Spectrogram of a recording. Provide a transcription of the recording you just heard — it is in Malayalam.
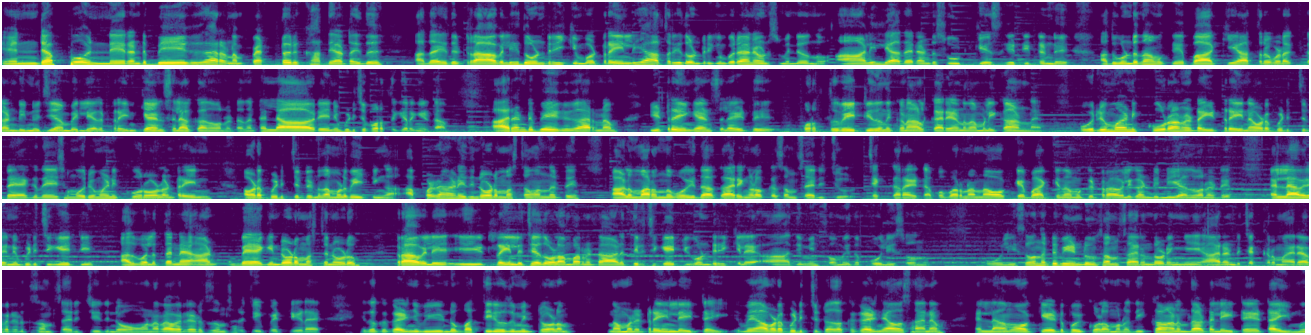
എന്റെ പൊന്നെ രണ്ട് ബേഗ് കാരണം. പെട്ടൊരു കഥയാട്ടോ ഇത്. അതായത് ട്രാവൽ ചെയ്തുകൊണ്ടിരിക്കുമ്പോൾ ട്രെയിനിൽ യാത്ര ചെയ്തുകൊണ്ടിരിക്കുമ്പോൾ ഒരു അനൗൺസ്മെന്റ് വന്നു. ആളില്ലാതെ രണ്ട് സൂട്ട് കേസ് കിട്ടിയിട്ടുണ്ട്. അതുകൊണ്ട് നമുക്ക് ബാക്കി യാത്ര ഇവിടെ കണ്ടിന്യൂ ചെയ്യാൻ പറ്റില്ല. ട്രെയിൻ ക്യാൻസൽ ആക്കാന്ന് പറഞ്ഞിട്ട്. എന്നിട്ട് എല്ലാവരെയും പിടിച്ച് പുറത്തേക്ക് ഇറങ്ങിയിട്ടാ. ആ രണ്ട് ബേഗ് കാരണം ഈ ട്രെയിൻ ക്യാൻസൽ ആയിട്ട് പുറത്ത് വെയിറ്റ് ചെയ്ത് നിൽക്കുന്ന ആൾക്കാരെയാണ് നമ്മൾ ഈ കാണുന്നത് ഒരു മണിക്കൂറാണ് കേട്ടോ ഈ ട്രെയിൻ അവിടെ പിടിച്ചിട്ട്. ഏകദേശം ഒരു മണിക്കൂറോളം ട്രെയിൻ അവിടെ പിടിച്ചിട്ടുണ്ട് നമ്മൾ വെയിറ്റിംഗ് അപ്പോഴാണ് ഇതിന്റെ ഉടമസ്ഥൻ വന്നിട്ട് ആൾ മറന്നു ആ കാര്യങ്ങളൊക്കെ സംസാരിച്ചു. ചെക്കറായിട്ട് അപ്പോൾ പറഞ്ഞു എന്നാൽ ഓക്കെ ബാക്കി നമുക്ക് ട്രാവൽ കണ്ടിന്യൂ ചെയ്യാന്ന് പറഞ്ഞിട്ട് എല്ലാവരെയും പിടിച്ച് കയറ്റി. അതുപോലെ തന്നെ ആ ബാഗിന്റെ ഉടമസ്ഥനോടും ട്രാവൽ ഈ ട്രെയിനിൽ ചെയ്തോളാൻ പറഞ്ഞിട്ട് ആൾ തിരിച്ച് കയറ്റിക്കൊണ്ടിരിക്കലേ. ആദ്യം ഇൻഫോം ചെയ്ത പോലീസ് വന്നു. പോലീസ് വന്നിട്ട് വീണ്ടും സംസാരം തുടങ്ങി. ആ രണ്ട് ചെക്കർമാര് അവരുടെ അടുത്ത് സംസാരിച്ചു. ഇതിന്റെ ഓണർ അവരുടെ അടുത്ത് സംസാരിച്ചു. ഈ പെട്ടിയുടെ ഇതൊക്കെ കഴിഞ്ഞ് വീണ്ടും പത്തിരുപത് മിനിറ്റോളം നമ്മുടെ ട്രെയിൻ ലേറ്റ് ആയി. ഇവൻ അവിടെ പിടിച്ചിട്ട്. അതൊക്കെ കഴിഞ്ഞ അവസാനം എല്ലാം ഓക്കെ ആയിട്ട് പോയിക്കോളാൻ പറഞ്ഞത് ഈ കാണുന്നതാട്ടെ ലേറ്റ് ആയ ടൈം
